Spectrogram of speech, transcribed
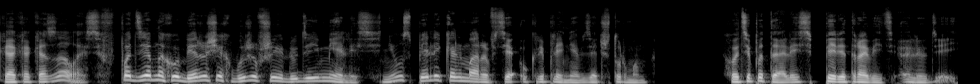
Как оказалось, в подземных убежищах выжившие люди имелись, не успели кальмары все укрепления взять штурмом. хоть и пытались перетравить людей.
